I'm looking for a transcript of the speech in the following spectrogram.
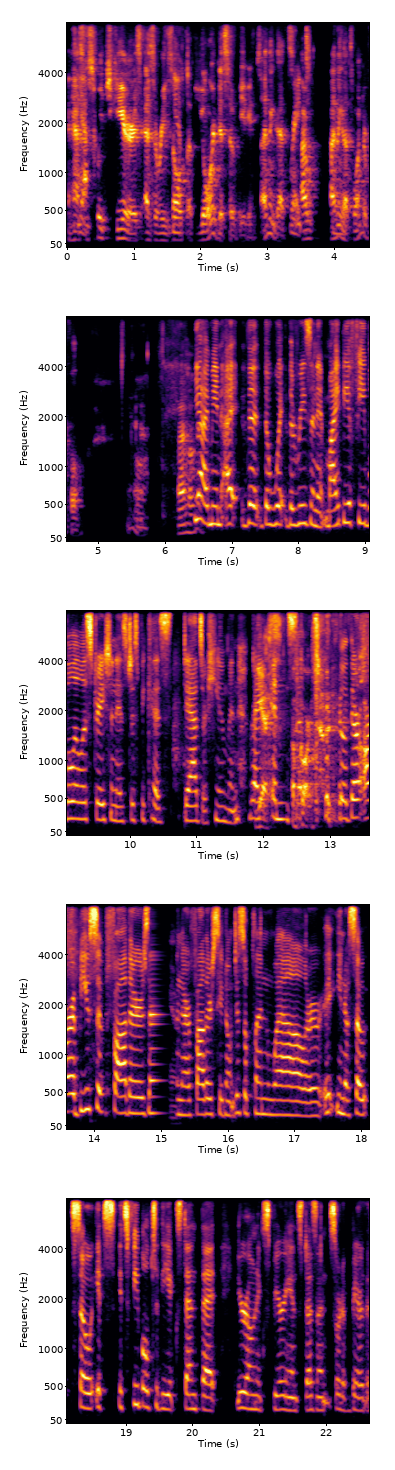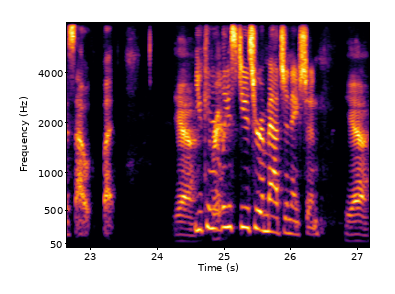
and has yeah. to switch gears as a result yeah. of your disobedience. I think that's right. I, I think that's wonderful. Yeah. Cool. I yeah, it. I mean, I, the the the reason it might be a feeble illustration is just because dads are human, right? Yes, and so, of course. so there are abusive fathers, and, yeah. and, there are fathers who don't discipline well, or you know, so so it's it's feeble to the extent that your own experience doesn't sort of bear this out. But yeah, you can great. at least use your imagination. Yeah.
